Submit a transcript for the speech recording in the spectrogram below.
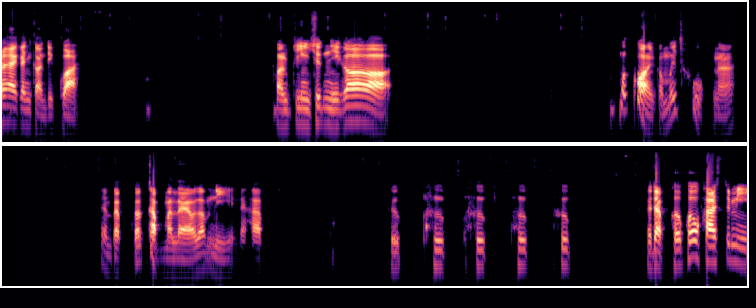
แรกกันก่อนดีกว่า ความจริงชุดนี้ก็ เมื่อก่อนก็ไม่ถูกนะแต่แบบก็กลับมาแล้วรอบนี้นะครับฮึบฮึบฮึบฮึบ ระดับ Purple Plus จะมี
